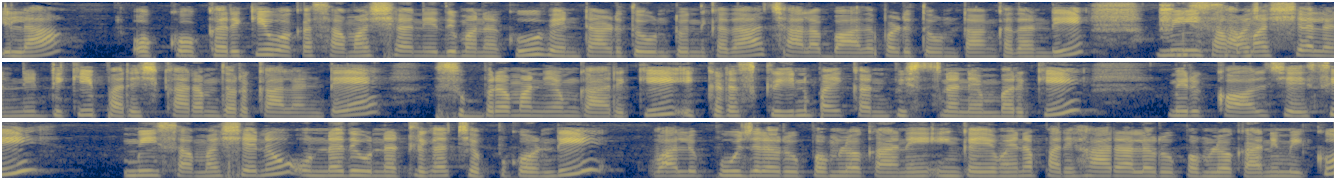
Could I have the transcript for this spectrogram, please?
ఇలా ఒక్కొక్కరికి ఒక సమస్య అనేది మనకు వెంటాడుతూ ఉంటుంది కదా చాలా బాధపడుతూ ఉంటాం కదండి. మీ సమస్యలన్నింటికీ పరిష్కారం దొరకాలంటే సుబ్రహ్మణ్యం గారికి ఇక్కడ స్క్రీన్పై కనిపిస్తున్న నెంబర్కి మీరు కాల్ చేసి మీ సమస్యను ఉన్నది ఉన్నట్లుగా చెప్పుకోండి. వాళ్ళు పూజల రూపంలో కానీ ఇంకా ఏమైనా పరిహారాల రూపంలో కానీ మీకు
